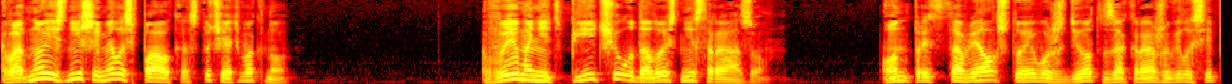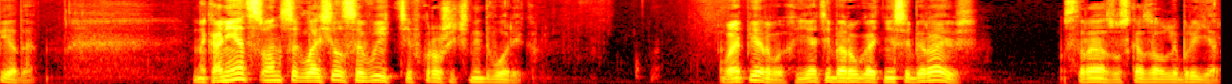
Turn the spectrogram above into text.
В одной из ниш имелась палка, стучать в окно. Выманить Пичу удалось не сразу. Он представлял, что его ждет за кражу велосипеда. Наконец он согласился выйти в крошечный дворик. «Во-первых, я тебя ругать не собираюсь», — сразу сказал Лебриер.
